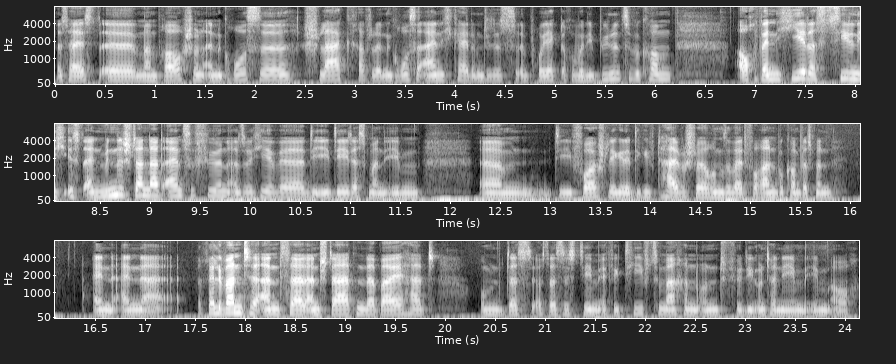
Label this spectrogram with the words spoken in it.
Das heißt, äh, man braucht schon eine große Schlagkraft oder eine große Einigkeit, um dieses äh, Projekt auch über die Bühne zu bekommen. Auch wenn hier das Ziel nicht ist, einen Mindeststandard einzuführen. Also hier wäre die Idee, dass man eben ähm, die Vorschläge der Digitalbesteuerung so weit voranbekommt, dass man ein, eine relevante Anzahl an Staaten dabei hat, um das, das System effektiv zu machen und für die Unternehmen eben auch,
